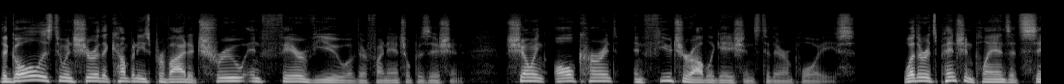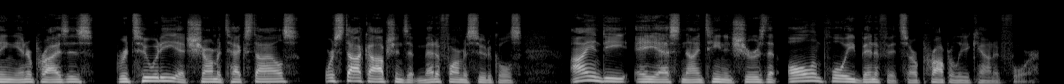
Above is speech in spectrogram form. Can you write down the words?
The goal is to ensure that companies provide a true and fair view of their financial position, showing all current and future obligations to their employees. Whether it's pension plans at Singh Enterprises, gratuity at Sharma Textiles, or stock options at Mehta Pharmaceuticals, IND AS 19 ensures that all employee benefits are properly accounted for.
